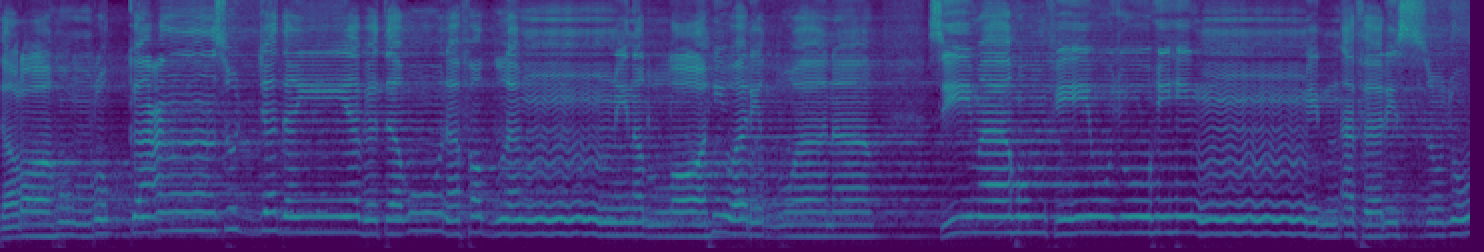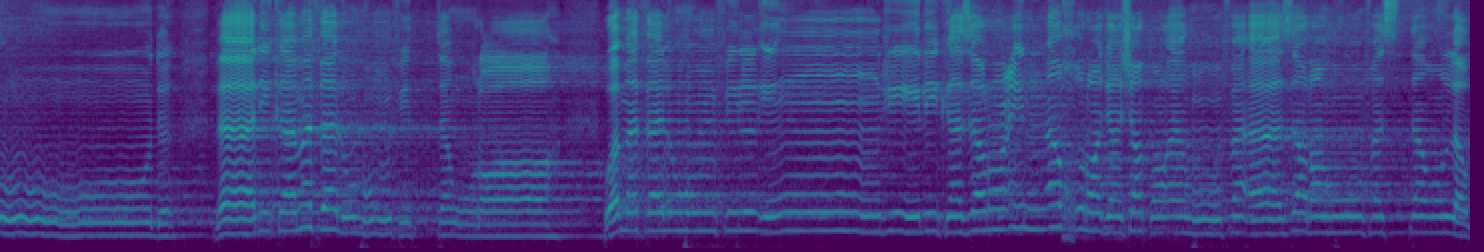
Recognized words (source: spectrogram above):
تراهم ركعا سجدا يبتغون فضلا من الله ورضوانا. سيماهم في وجوههم من أثر السجود. ذلك مثلهم في التوراة ومثلهم في الإنجيل كزرع أخرج شطأه فآزره فاستغلظ.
